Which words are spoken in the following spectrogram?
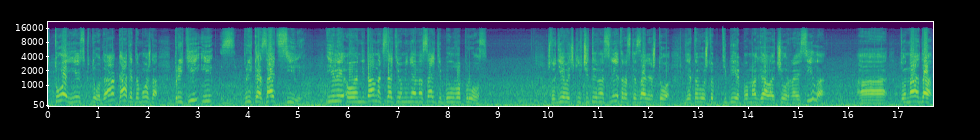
кто есть кто, да? Как это можно прийти и приказать силе? Или о, недавно, кстати, у меня на сайте был вопрос, что девочки в 14 лет рассказали, что для того, чтобы тебе помогала черная сила, а, то надо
